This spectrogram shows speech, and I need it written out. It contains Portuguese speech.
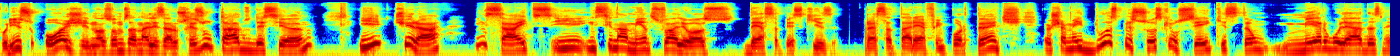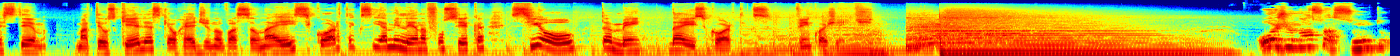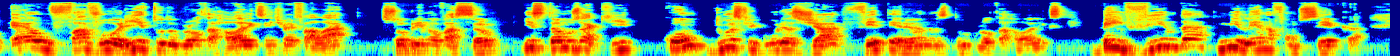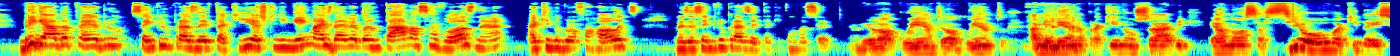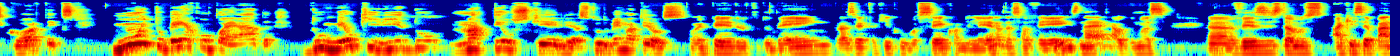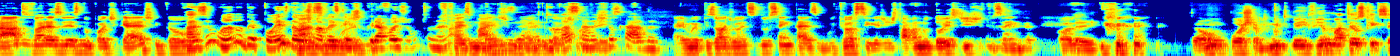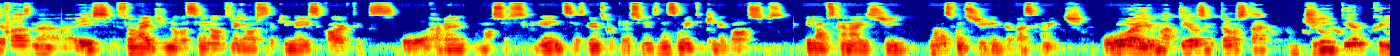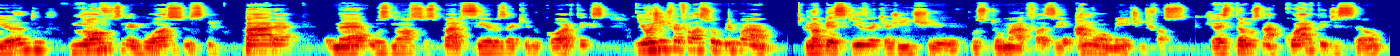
Por isso, hoje nós vamos analisar os resultados desse ano e tirar insights e ensinamentos valiosos dessa pesquisa. Para essa tarefa importante, eu chamei duas pessoas que eu sei que estão mergulhadas nesse tema. Matheus Quelhas, que é o Head de Inovação na Ace Cortex, e a Milena Fonseca, CEO também da Ace Cortex. Vem com a gente. Hoje o nosso assunto é o favorito do Growthaholics. A gente vai falar sobre inovação. Estamos aqui com duas figuras já veteranas do Growthaholics. Bem-vinda, Milena Fonseca. Obrigada, Pedro. Sempre um prazer estar aqui. Acho que ninguém mais deve aguentar a nossa voz, né? Aqui no Growthaholics. Mas é sempre um prazer estar aqui com você. Eu aguento, eu aguento. A Milena, para quem não sabe, é a nossa CEO aqui da Ace Cortex, muito bem acompanhada do meu querido Matheus Quelhas. Tudo bem, Matheus? Oi, Pedro, tudo bem? Prazer estar aqui com você e com a Milena dessa vez, né? Algumas Uh, vezes estamos aqui separados, várias vezes no podcast, então... Quase um ano depois da última um vez que a gente gravou junto, né? Faz mais de um é, ano Tô passada chocada. Era um episódio antes do centésimo, então assim, a gente tava no dois dígitos ainda. Olha aí. Então, poxa, muito bem-vindo. Matheus, o que, que você faz na, na ACE? Eu sou Head de Inovação e Novos Negócios aqui na ACE Cortex, Boa. trabalhando com nossos clientes, as grandes corporações, lançamento de negócios e novos canais de novas fontes de renda, basicamente. Boa, e o Matheus, então, está o dia inteiro criando novos negócios para né, os nossos parceiros aqui do Cortex. E hoje a gente vai falar sobre uma, uma pesquisa que a gente costuma fazer anualmente, a gente faz, já estamos na quarta edição,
